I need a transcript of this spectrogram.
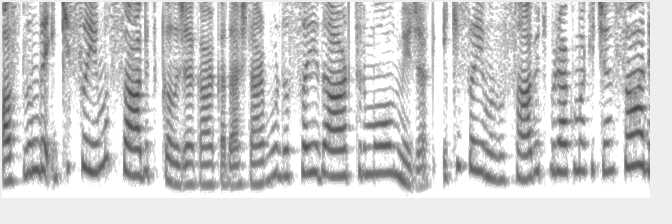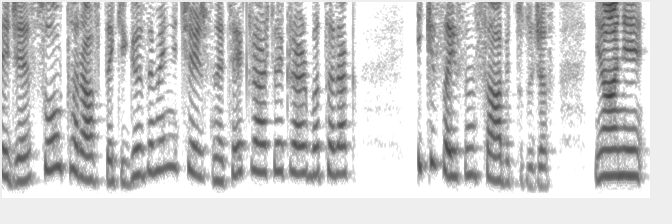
Aslında iki sayımız sabit kalacak arkadaşlar. Burada sayıda artırma olmayacak. İki sayımızı sabit bırakmak için sadece sol taraftaki gözlemenin içerisine tekrar tekrar batarak iki sayısını sabit tutacağız. Yani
